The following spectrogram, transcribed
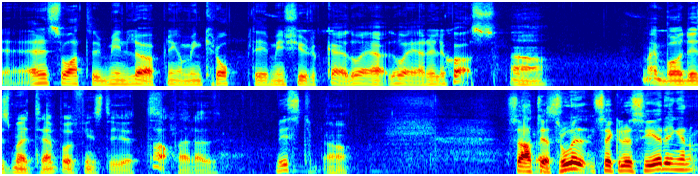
är det så att min löpning och min kropp det är min kyrka, då är, jag- då är jag religiös. Ja. My body is my temple finns det ju ett Ja. parad... Visst. Ja. Så att jag tror att sekulariseringen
